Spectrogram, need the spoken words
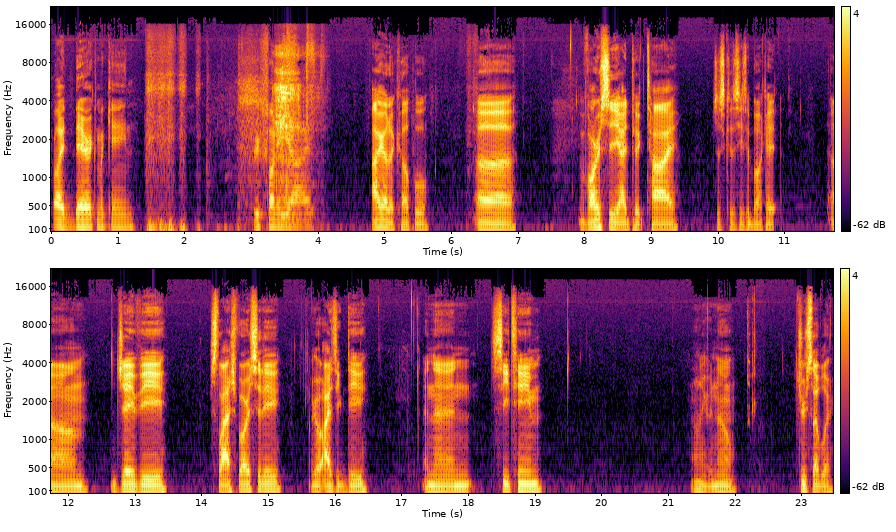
Probably Derek McCain. Pretty funny guy. I got a couple. Uh, varsity, I'd pick Ty, just because he's a bucket. Um, JV slash varsity, I'll go Isaac D. And then C team, I don't even know. Drew Sebler.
